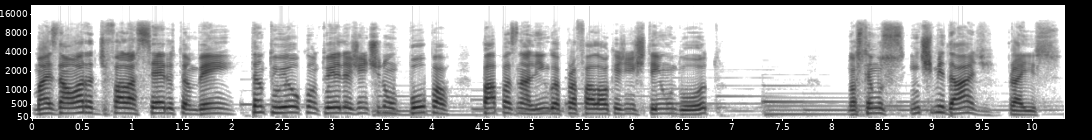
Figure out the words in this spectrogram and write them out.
Mas na hora de falar sério também, tanto eu quanto ele, a gente não poupa papas na língua para falar o que a gente tem um do outro. Nós temos intimidade para isso.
